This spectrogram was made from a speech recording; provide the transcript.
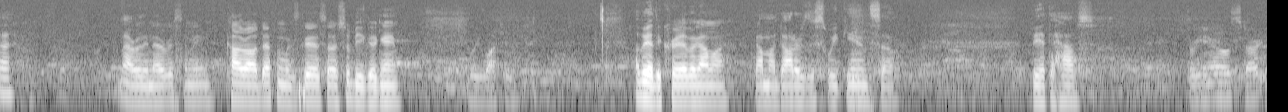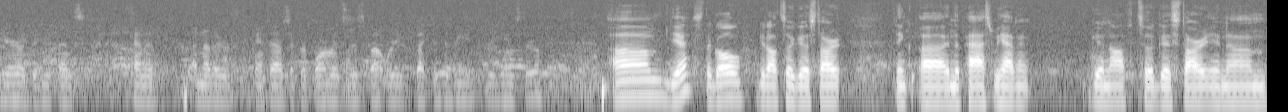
Uh, not really nervous. I mean, Colorado definitely looks good, so it should be a good game. Were you watching? I'll be at the crib. I got my got my daughters this weekend, so be at the house. 3 0 start here with the defense. Kind of another fantastic performance. Is this about where you expected to be three games through? Um, yes, the goal get off to a good start. I think uh, in the past we haven't gotten off to a good start, and um,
